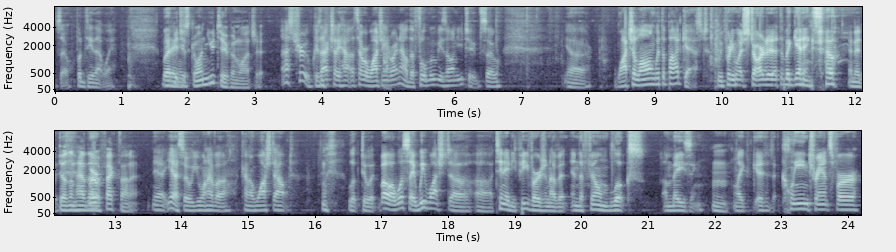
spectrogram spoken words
So put it to you that way. But you could any- just go on YouTube and watch it. that's true because actually how, that's how we're watching it right now. The full movie is on YouTube, so uh, watch along with the podcast. We pretty much started at the beginning, so And it doesn't have that effect on it. yeah, yeah. So you want to have a kind of washed out look to it. Oh, I will say we watched a, a 1080p version of it, and the film looks amazing. Like it's a clean transfer,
